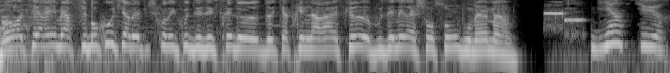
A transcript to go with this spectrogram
Bon, Thierry, merci beaucoup. Tiens, mais puisqu'on écoute des extraits de, de Catherine Lara, est-ce que vous aimez la chanson vous-même? Bien sûr.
